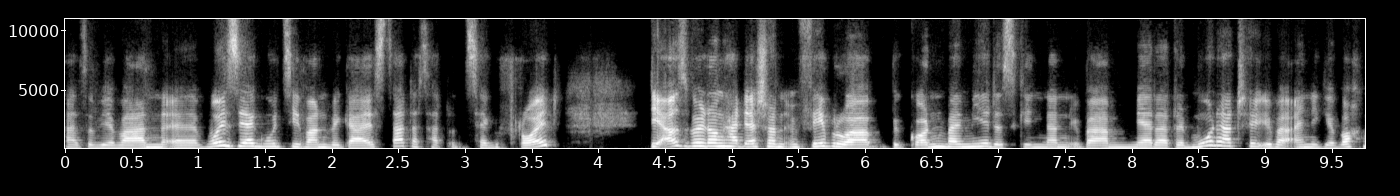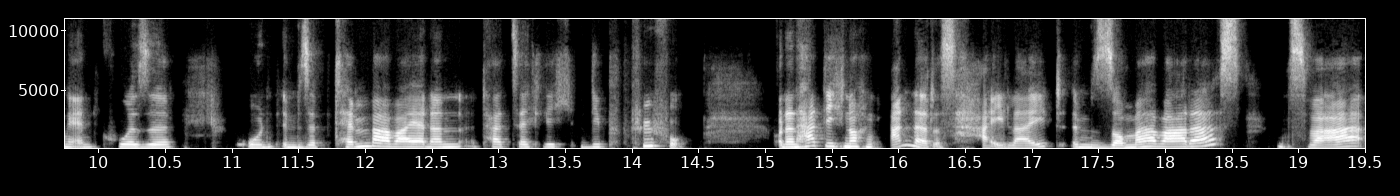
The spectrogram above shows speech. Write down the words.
Also wir waren äh, wohl sehr gut, sie waren begeistert. Das hat uns sehr gefreut. Die Ausbildung hat ja schon im Februar begonnen bei mir. Das ging dann über mehrere Monate, über einige Wochenendkurse. Und im September war ja dann tatsächlich die Prüfung. Und dann hatte ich noch ein anderes Highlight. Im Sommer war das. Und zwar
